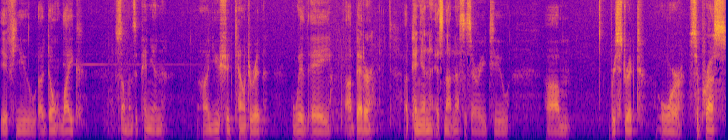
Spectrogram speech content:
if you uh, don't like someone's opinion, uh, you should counter it with a, a, better opinion. It's not necessary to um, restrict or suppress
